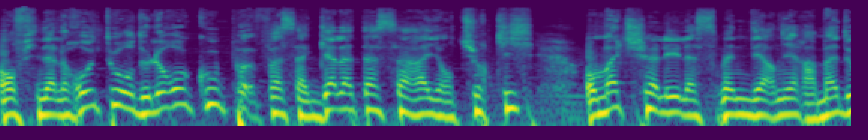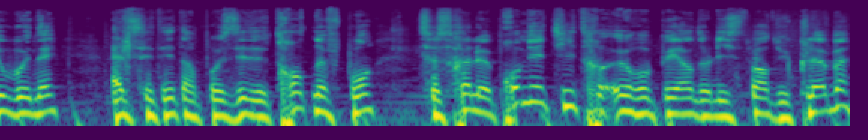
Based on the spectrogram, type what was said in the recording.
en finale retour de l'Eurocoupe face à Galatasaray en Turquie. Au match aller la semaine dernière à Bonnet, elle s'était imposée de 39 points. Ce serait le premier titre européen de l'histoire du club.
